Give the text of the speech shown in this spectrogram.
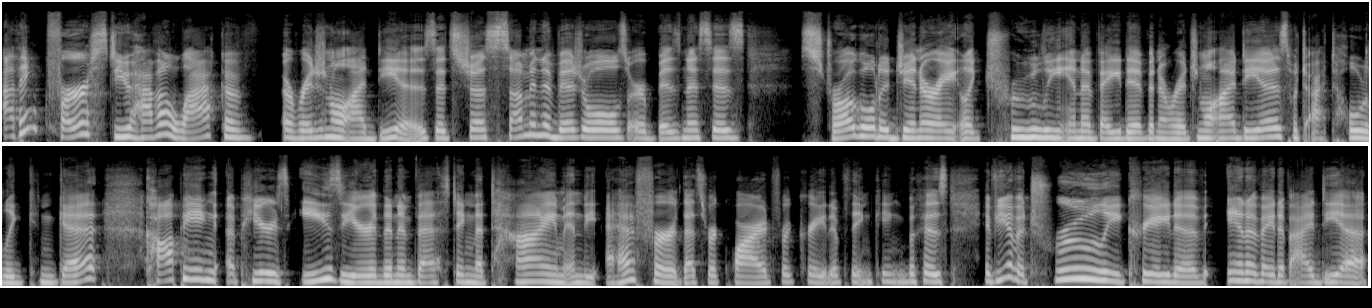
I think first you have a lack of original ideas. It's just some individuals or businesses struggle to generate like truly innovative and original ideas, which I totally can get. Copying appears easier than investing the time and the effort that's required for creative thinking. Because if you have a truly creative, innovative idea,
